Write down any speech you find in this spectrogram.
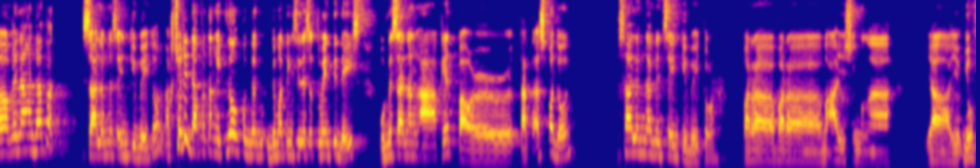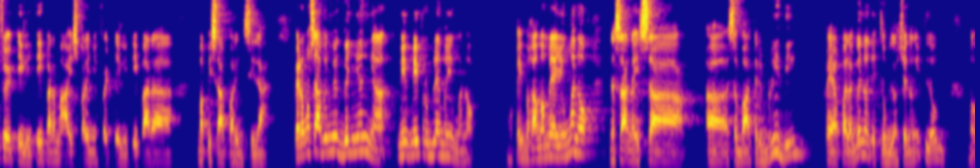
ah, kailangan dapat salang na sa incubator. Actually, dapat ang itlog, pag dum- dumating sila sa 20 days, huwag na sanang aakyat pa or tataas pa doon, salang na agad sa incubator para para maayos yung mga y- yung fertility, para maayos pa rin yung fertility, para mapisa pa rin sila. Pero kung sabi mo ganyan nga, may, may problema yung manok. Okay, baka mamaya yung manok nasanay sa ah, sa battery breeding, kaya pala ganun, itlog lang siya ng itlog.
